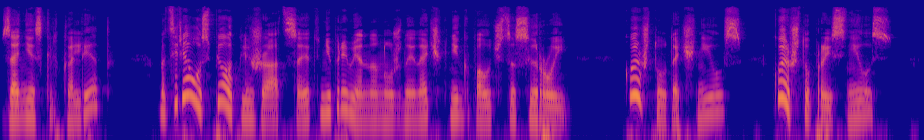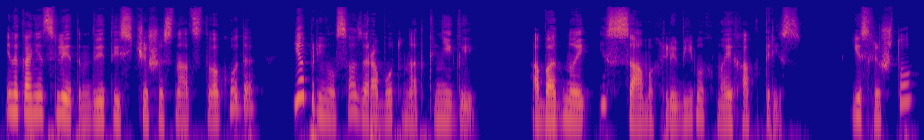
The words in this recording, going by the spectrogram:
За несколько лет материал успел отлежаться, это непременно нужно, иначе книга получится сырой. Кое-что уточнилось, кое-что прояснилось. И, наконец, летом 2016 года я принялся за работу над книгой об одной из самых любимых моих актрис. Если что,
